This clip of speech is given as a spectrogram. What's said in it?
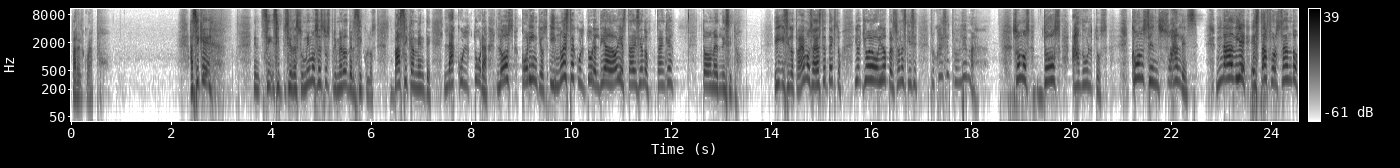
para el cuerpo. Así que, si, resumimos estos primeros versículos, básicamente la cultura, los corintios y nuestra cultura el día de hoy está diciendo, ¿saben qué? Todo me es lícito. Y, si lo traemos a este texto, yo, yo he oído personas que dicen, pero ¿cuál es el problema? Somos dos adultos consensuales Nadie está forzando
